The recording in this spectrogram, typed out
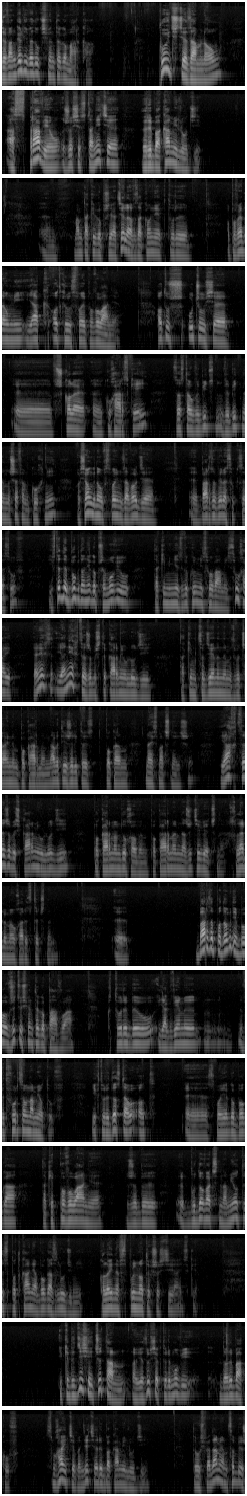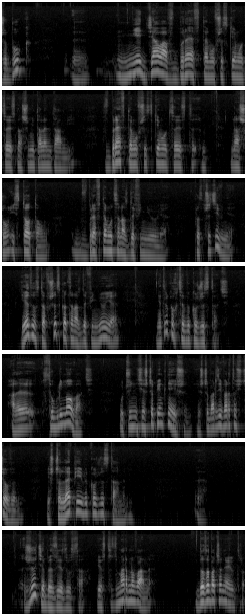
Z Ewangelii według świętego Marka. Pójdźcie za mną, a sprawię, że się staniecie rybakami ludzi. Mam takiego przyjaciela w zakonie, który opowiadał mi, jak odkrył swoje powołanie. Otóż uczył się e, w szkole e, kucharskiej, został wybitn- wybitnym szefem kuchni, osiągnął w swoim zawodzie e, bardzo wiele sukcesów i wtedy Bóg do niego przemówił takimi niezwykłymi słowami: Słuchaj, ja nie, chcę, ja nie chcę, żebyś ty karmił ludzi takim codziennym, zwyczajnym pokarmem, nawet jeżeli to jest pokarm najsmaczniejszy. Ja chcę, żebyś karmił ludzi pokarmem duchowym, pokarmem na życie wieczne, chlebem eucharystycznym. Y, Bardzo podobnie było w życiu świętego Pawła, który był, jak wiemy, mm, wytwórcą namiotów i który dostał od e, swojego Boga takie powołanie, żeby e, budować namioty spotkania Boga z ludźmi, kolejne wspólnoty chrześcijańskie. I kiedy dzisiaj czytam o Jezusie, który mówi do rybaków: Słuchajcie, będziecie rybakami ludzi, to uświadamiam sobie, że Bóg e, nie działa wbrew temu wszystkiemu, co jest naszymi talentami, wbrew temu wszystkiemu, co jest naszą istotą, wbrew temu, co nas definiuje. Wprost przeciwnie. Jezus to wszystko, co nas definiuje, nie tylko chce wykorzystać, ale sublimować, uczynić jeszcze piękniejszym, jeszcze bardziej wartościowym, jeszcze lepiej wykorzystanym. E, Życie bez Jezusa jest zmarnowane. Do zobaczenia jutro.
